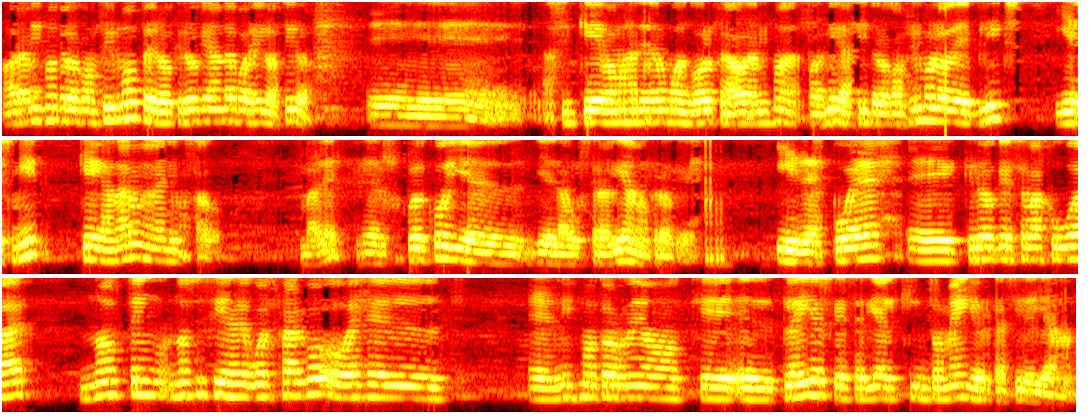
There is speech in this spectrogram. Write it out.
Ahora mismo te lo confirmo, pero creo que anda por ahí los tiros. Eh, así que vamos a tener un buen golf ahora mismo. Pues mira, sí, te lo confirmo lo de Blix y Smith que ganaron el año pasado. ¿Vale? El sueco y el, y el australiano creo que Y después eh, creo que se va a jugar, no tengo, no sé si es el Wells Fargo o es el, el mismo torneo que el Players, que sería el quinto Major, que así le llaman.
